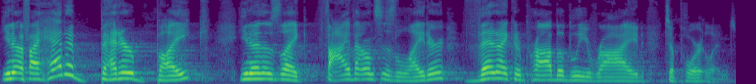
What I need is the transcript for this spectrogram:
you know if I had a better bike, you know that was like five ounces lighter, then I could probably ride to Portland.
